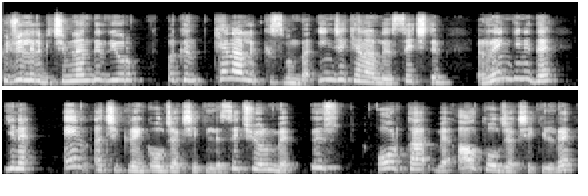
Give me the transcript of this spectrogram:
Hücreleri biçimlendir diyorum. Bakın kenarlık kısmında ince kenarlığı seçtim. Rengini de yine en açık renk olacak şekilde seçiyorum ve üst, orta ve alt olacak şekilde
